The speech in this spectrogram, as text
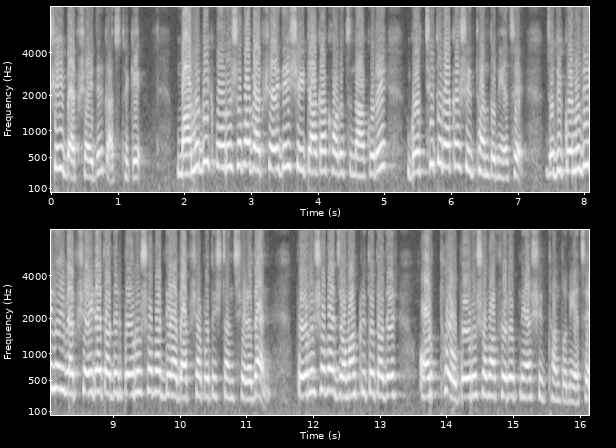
সেই ব্যবসায়ীদের কাছ থেকে। মানবিক পৌরসভা ব্যবসায়ীদের সেই টাকা খরচ না করে গচ্ছিত রাখার সিদ্ধান্ত নিয়েছে। যদি কোনোদিন ওই ব্যবসায়ীরা তাদের পৌরসভার দেয়া ব্যবসা প্রতিষ্ঠান ছেড়ে দেন, পৌরসভায় জমাকৃত তাদের অর্থ পৌরসভা ফেরত নেওয়ার সিদ্ধান্ত নিয়েছে।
